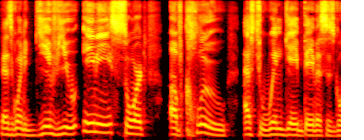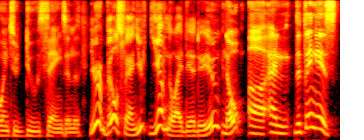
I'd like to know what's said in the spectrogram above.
that is going to give you any sort of clue as to when Gabe Davis is going to do things. And you're a Bills fan. You you have no idea, do you? Nope. Uh, and the thing is,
